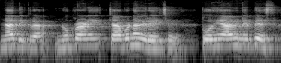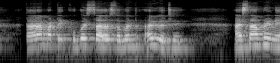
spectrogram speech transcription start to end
ના દીકરા, નોકરાણી ચા બનાવી રહી છે. તું અહીં આવીને બેસ. તારા માટે ખૂબ જ સારો સંબંધ આવ્યો છે. આ સાંભળીને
